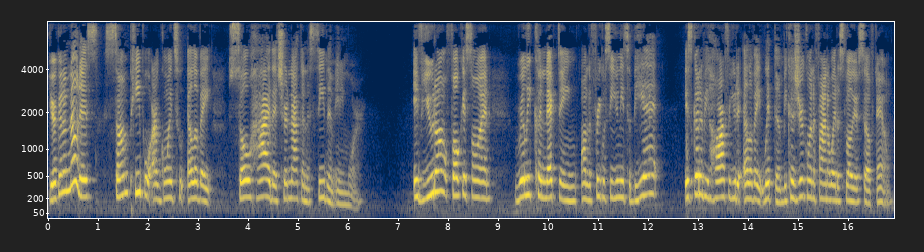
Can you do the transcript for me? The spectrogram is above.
you're going to notice some people are going to elevate so high that you're not going to see them anymore. If you don't focus on really connecting on the frequency you need to be at, it's going to be hard for you to elevate with them because you're going to find a way to slow yourself down.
